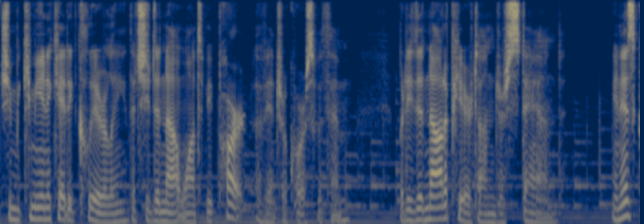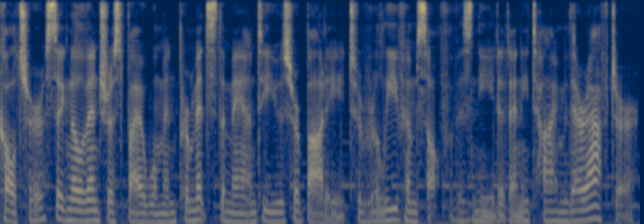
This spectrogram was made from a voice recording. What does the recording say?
She communicated clearly that she did not want to be part of intercourse with him, but he did not appear to understand. In his culture, a signal of interest by a woman permits the man to use her body to relieve himself of his need at any time thereafter.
